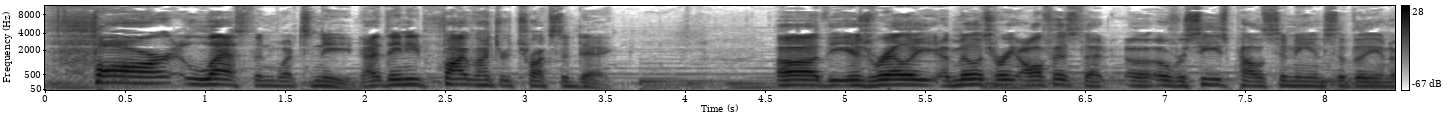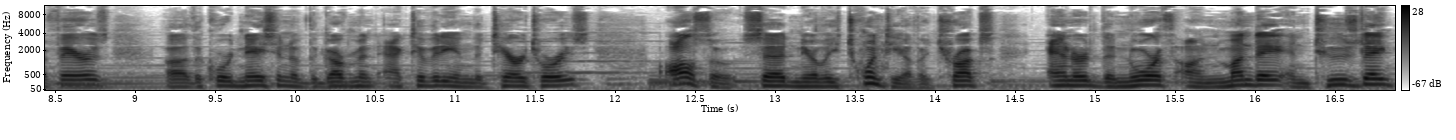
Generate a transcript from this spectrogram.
far less than what's needed. They need 500 trucks a day. Uh, the Israeli military office that uh, oversees Palestinian civilian affairs, uh, the coordination of the government activity in the territories, also said nearly 20 other trucks entered the north on Monday and Tuesday.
